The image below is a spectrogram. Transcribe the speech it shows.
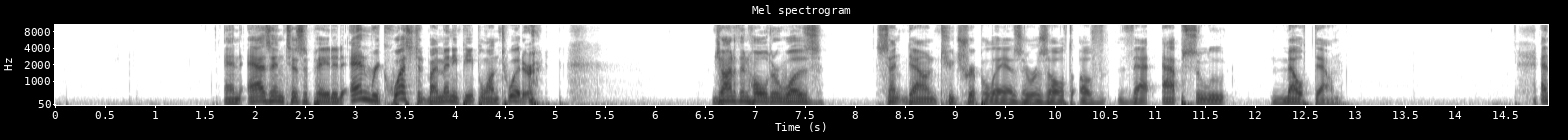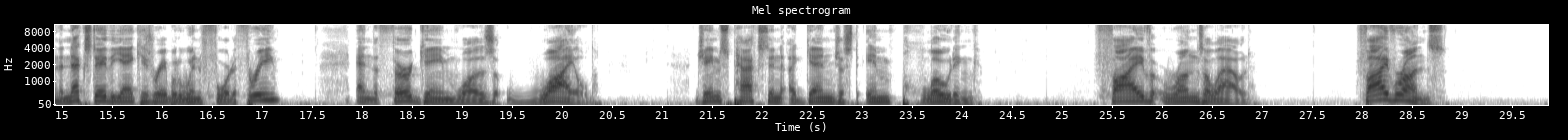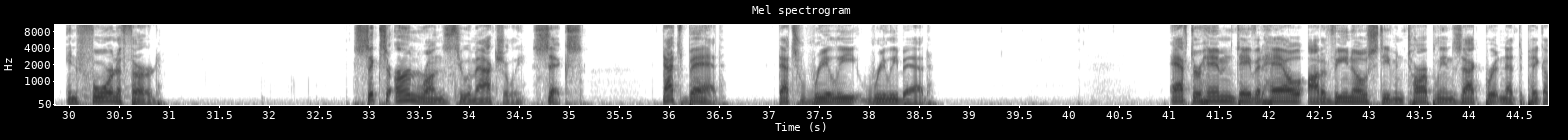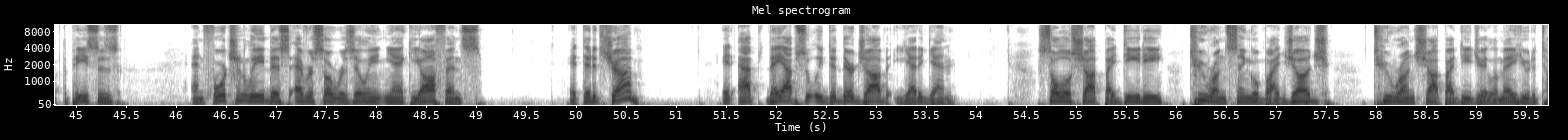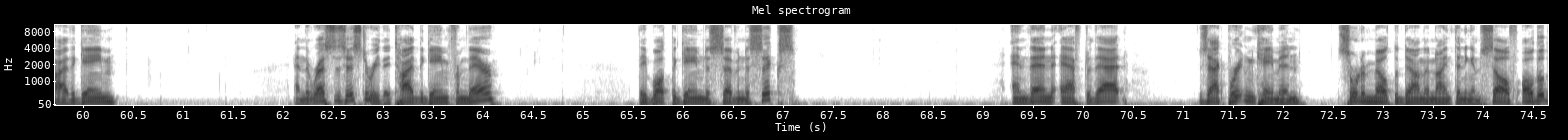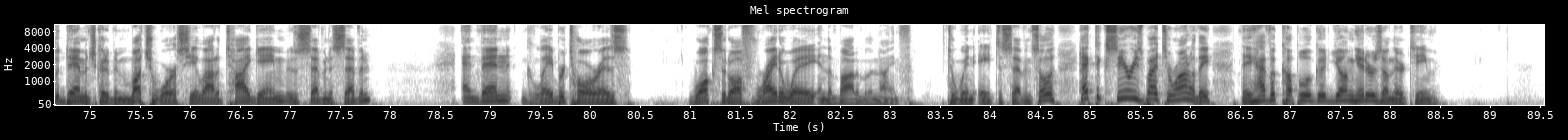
And as anticipated and requested by many people on Twitter, Jonathan Holder was sent down to AAA as a result of that absolute meltdown. And the next day the Yankees were able to win 4 to 3, and the third game was wild. James Paxton again just imploding. 5 runs allowed. Five runs in four and a third. Six earned runs to him, actually. Six. That's bad. That's really, really bad. After him, David Hale, Ottavino, Stephen Tarpley, and Zach Britton had to pick up the pieces. And fortunately, this ever so resilient Yankee offense, it did its job. It they absolutely did their job yet again. Solo shot by Didi, two run single by Judge, two run shot by DJ LeMahieu to tie the game. And the rest is history. They tied the game from there. They brought the game to 7 to 6. And then after that, Zach Britton came in, sort of melted down the ninth inning himself. Although the damage could have been much worse, he allowed a tie game. It was 7 to 7. And then Gleyber Torres walks it off right away in the bottom of the ninth to win eight to seven. So hectic series by Toronto. They they have a couple of good young hitters on their team.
